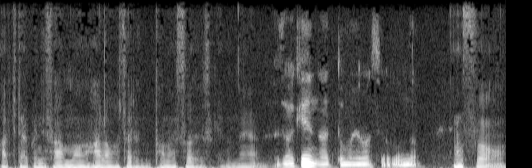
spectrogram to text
ーアピタ君に3万払わせるの楽しそうですけどねふざけんなって思いますよ、そんな。あそ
